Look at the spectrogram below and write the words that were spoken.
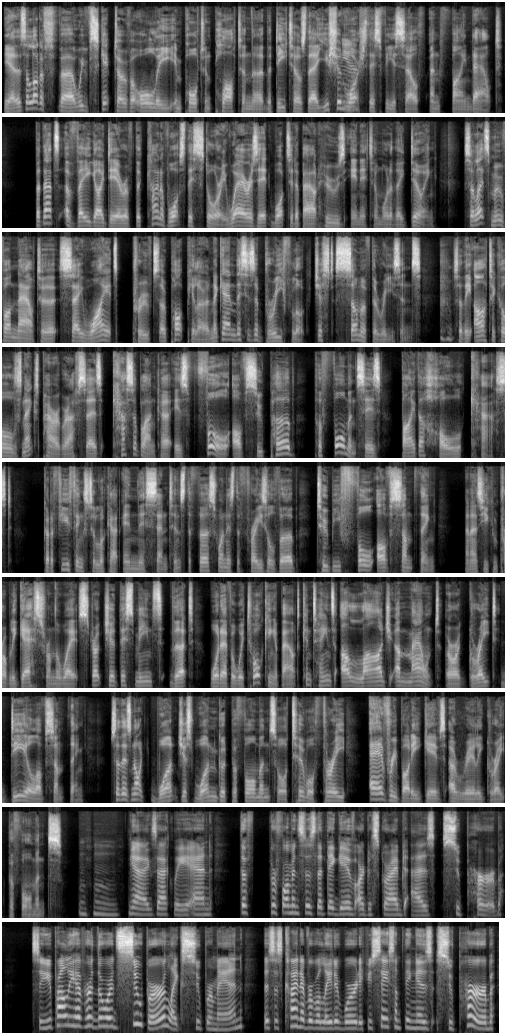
Yeah, there's a lot of. Uh, we've skipped over all the important plot and the the details there. You should Yeah. watch this for yourself and find out. But that's a vague idea of the kind of what's this story? Where is it? What's it about? Who's in it? And what are they doing? So let's move on now to say why it's proved so popular. And again, this is a brief look, just some of the reasons. Mhm. So the article's next paragraph says Casablanca is full of superb performances by the whole cast. Got a few things to look at in this sentence. The first one is the phrasal verb to be full of something. And as you can probably guess from the way it's structured, this means that whatever we're talking about contains a large amount or a great deal of something. So there's not one, just one good performance or two or three. Everybody gives a really great performance. Mm-hmm. Yeah, exactly. And the performances that they give are described as superb. So you probably have heard the word super, like Superman. This is kind of a related word. If you say something is superb,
